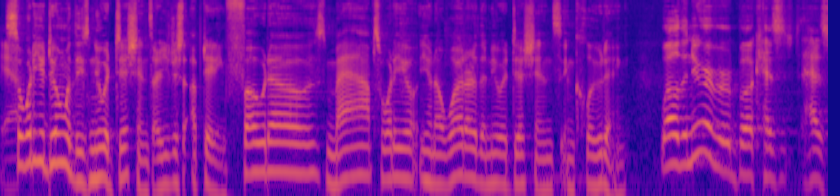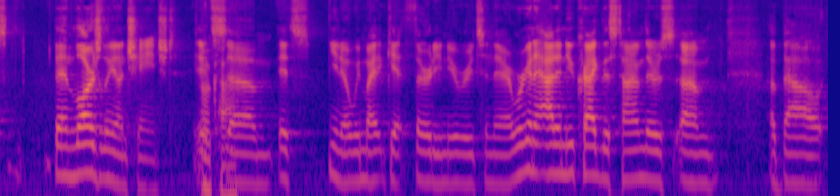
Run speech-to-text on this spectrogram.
Yeah. So what are you doing with these new additions? Are you just updating photos, maps? What do you, you know, what are the new additions including? Well, the New River book has has been largely unchanged. It's Okay. um, it's you know we might get 30 new routes in there. We're gonna add a new crag this time. There's um, about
